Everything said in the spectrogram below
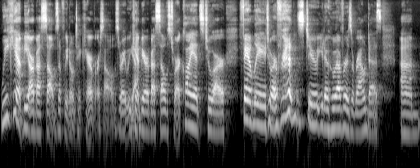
we can't be our best selves if we don't take care of ourselves right we yeah. can't be our best selves to our clients to our family to our friends to you know whoever is around us um,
